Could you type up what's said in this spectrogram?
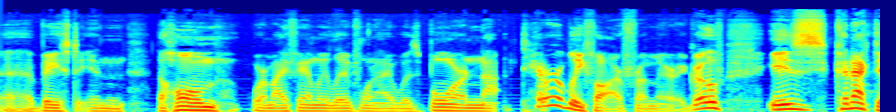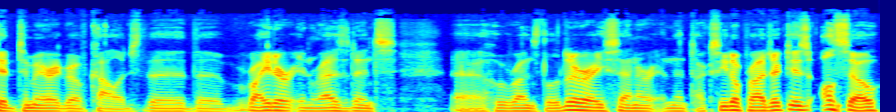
uh, based in the home where my family lived when I was born, not terribly far from Marygrove, is connected to Marygrove College. The the writer in residence uh, who runs the Literary Center and the Tuxedo Project is also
